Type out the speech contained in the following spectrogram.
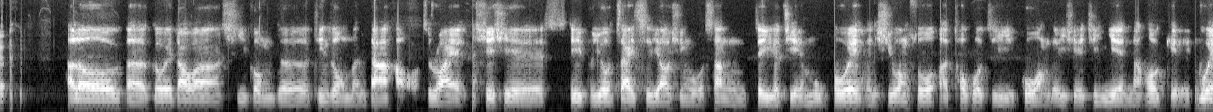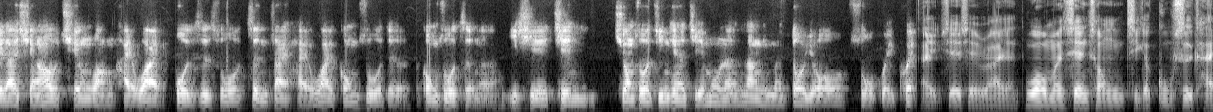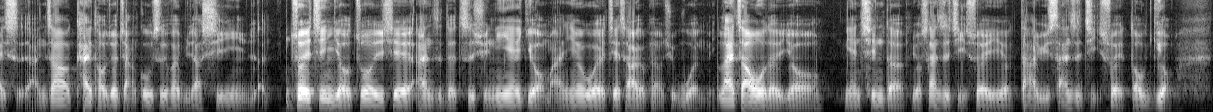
Hello，呃，各位大话西贡的听众们，大家好，我是 Ryan。谢谢 Steve 又再次邀请我上这一个节目。我也很希望说，啊、透过自己过往的一些经验，然后给未来想要前往海外，或者是说正在海外工作的工作者呢，一些建议。希望说今天的节目呢，让你们都有所回馈。哎，谢谢 Ryan。我们先从几个故事开始啊，你知道开头就讲故事会比较吸引人。最近有做一些案子的咨询，你也有嘛？因为我也介绍一个朋友去问你，来找我的有年轻的，有三十几岁，也有大于三十几岁都有。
